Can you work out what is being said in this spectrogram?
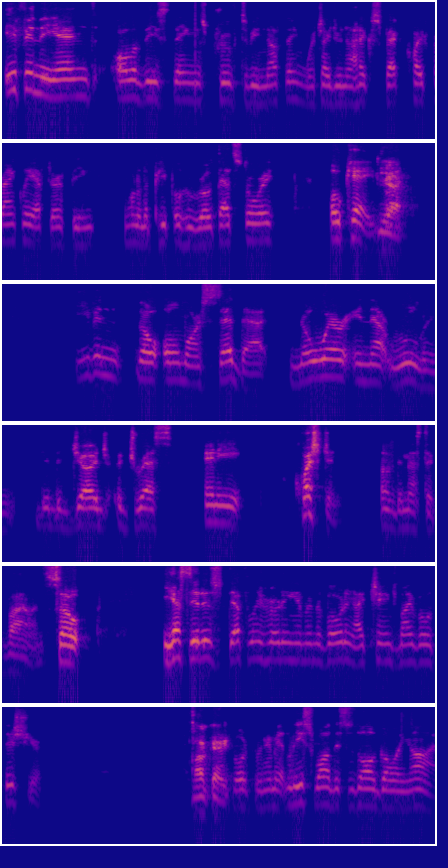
if in the end all of these things prove to be nothing, which I do not expect, quite frankly, after being one of the people who wrote that story, okay. Yeah. even though Omar said that, nowhere in that ruling did the judge address any question of domestic violence. So, yes, it is definitely hurting him in the voting. I changed my vote this year. Okay. Vote for him at least while this is all going on.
